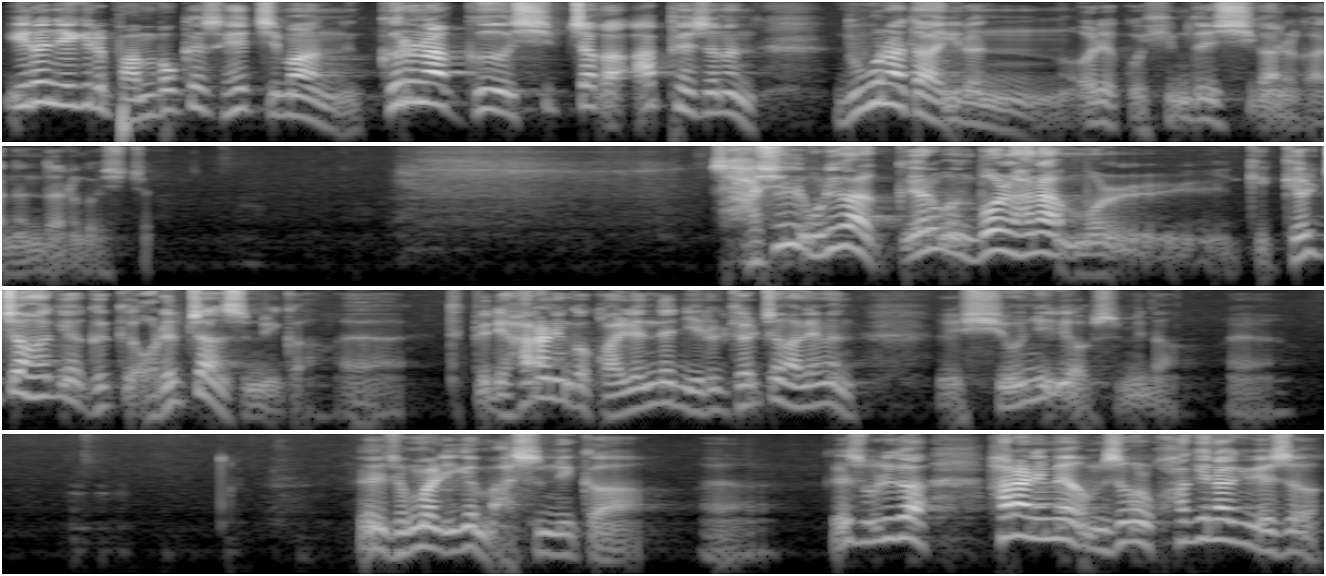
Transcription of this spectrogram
이런 얘기를 반복해서 했지만 그러나 그 십자가 앞에서는 누구나 다 이런 어렵고 힘든 시간을 갖는다는 것이죠. 사실 우리가 여러분 뭘 하나 뭘 이렇게 결정하기가 그렇게 어렵지 않습니까? 예. 특별히 하나님과 관련된 일을 결정하려면 쉬운 일이 없습니다. 예. 정말 이게 맞습니까? 예. 그래서 우리가 하나님의 음성을 확인하기 위해서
